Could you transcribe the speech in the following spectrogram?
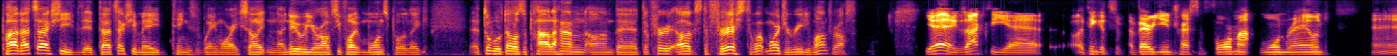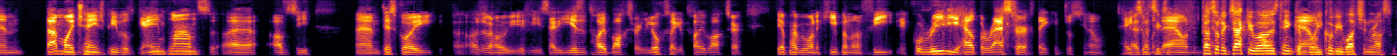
Pat, that's actually that's actually made things way more exciting. I knew you were obviously fighting once, but like a double dose of Palahan on the the first August the first. What more do you really want, Ross? Yeah, exactly. Uh, I think it's a very interesting format, one round. Um, that might change people's game plans. Uh, obviously, um, this guy, I don't know if he said he is a Thai boxer. He looks like a Thai boxer. He'll probably want to keep on on feet. It could really help a wrestler if they could just, you know, take Yeah, that's someone ex- down. That's what exactly what I was thinking. down. But you could be watching Russell.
